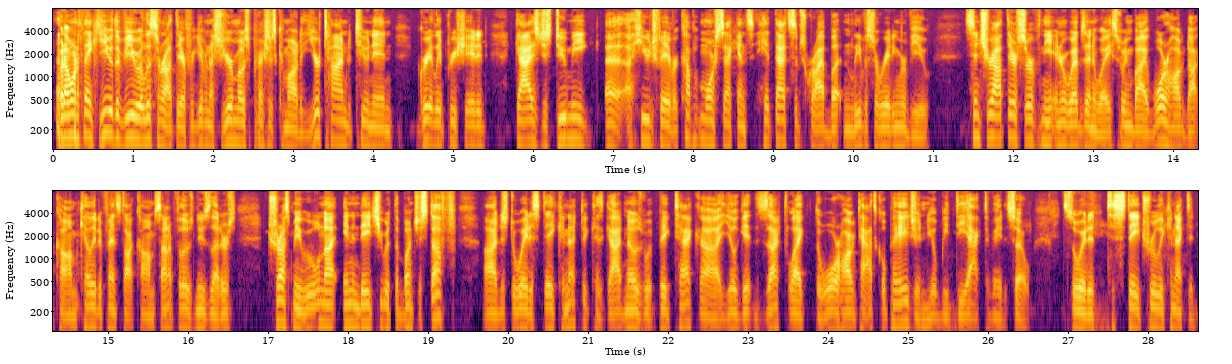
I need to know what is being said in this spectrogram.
but I want to thank you, the viewer listener out there, for giving us your most precious commodity, your time to tune in. Greatly appreciated. Guys, just do me a, a huge favor. A couple more seconds, hit that subscribe button, leave us a rating review. Since you're out there surfing the interwebs anyway, swing by warhogg.com, kelleydefense.com, sign up for those newsletters. Trust me, we will not inundate you with a bunch of stuff. Uh, just a way to stay connected because God knows what big tech, uh, you'll get zucked like the Warhogg tactical page and you'll be deactivated. So it's the way to, to stay truly connected.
